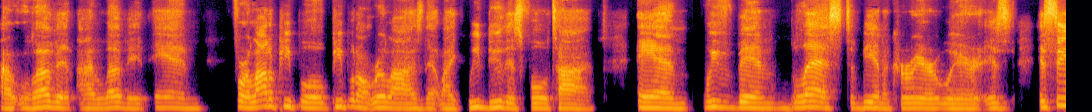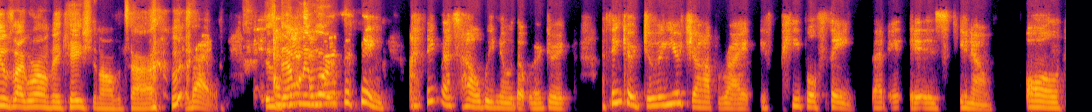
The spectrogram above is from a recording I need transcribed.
I love it. I love it. And for a lot of people, people don't realize that like we do this full time. And we've been blessed to be in a career where it's, it seems like we're on vacation all the time. Right. it's and definitely that, work. That's the thing. I think that's how we know that we're doing. I think you're doing your job right if people think that it is, you know, all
